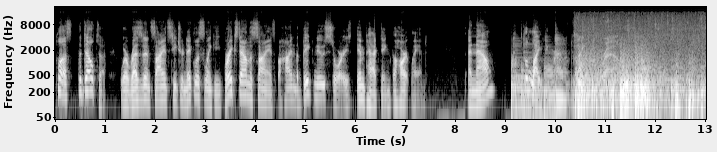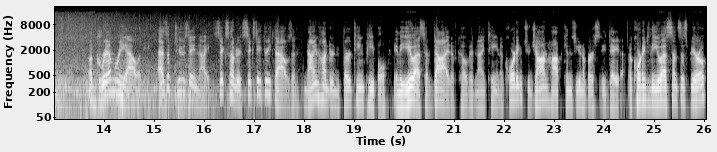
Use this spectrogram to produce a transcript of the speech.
plus The Delta, where resident science teacher Nicholas Linky breaks down the science behind the big news stories impacting the heartland. And now, the. Lightning round. A grim reality. As of Tuesday night, 663,913 people in the U.S. have died of COVID 19, according to Johns Hopkins University data. According to the U.S. Census Bureau,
